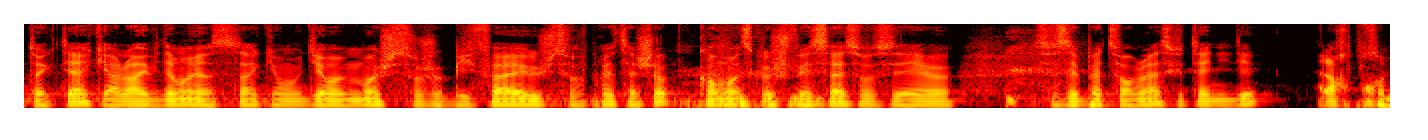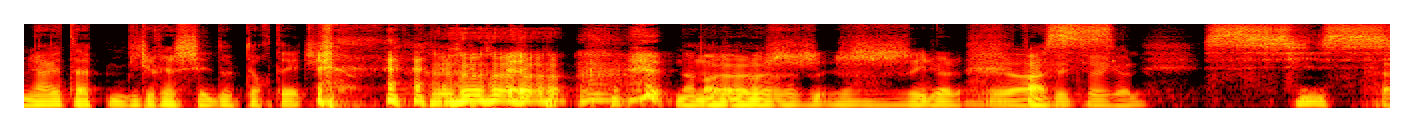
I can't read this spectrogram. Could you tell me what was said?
Tech. Alors évidemment, il y en a certains qui vont me dire Moi, je suis sur Shopify ou je suis sur PrestaShop. Comment est-ce que je fais ça sur ces, euh, sur ces plateformes-là? Est-ce que tu as une idée? Alors, première étape, migrer chez Dr. Tech. non, non, non, je, rigole. Enfin, tu rigoles. Si, ça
